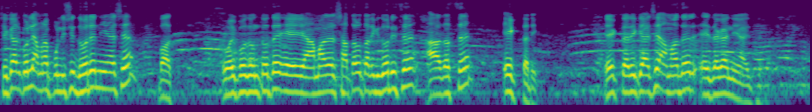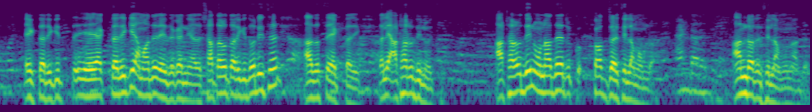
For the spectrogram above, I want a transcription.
স্বীকার করলে আমরা পুলিশই ধরে নিয়ে এসে বাস। ওই পর্যন্ততে এই আমাদের সতেরো তারিখ ধরেছে আজ আছে এক তারিখ। এক তারিখে আছে আমাদের এই জায়গায় নিয়ে আসছে এক তারিখে এই এক তারিখে আমাদের এই জায়গায় নিয়ে আসে সতেরো তারিখে ধরেছে আজ আছে এক তারিখ। তাহলে আঠারো দিন হয়েছে। আঠারো দিন ওনাদের কবজায় ছিলাম আমরা। আন্ডারে ছিলাম। ওনাদের।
